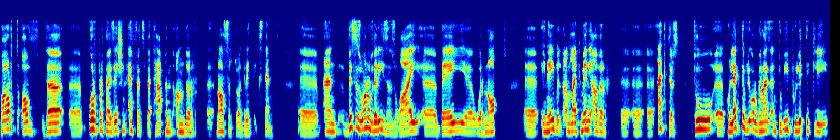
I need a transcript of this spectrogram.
part of the uh, corporatization efforts that happened under uh, Nasser to a great extent. Uh, and this is one of the reasons why uh, they were not enabled, unlike many other actors, to uh, collectively organize and to be politically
